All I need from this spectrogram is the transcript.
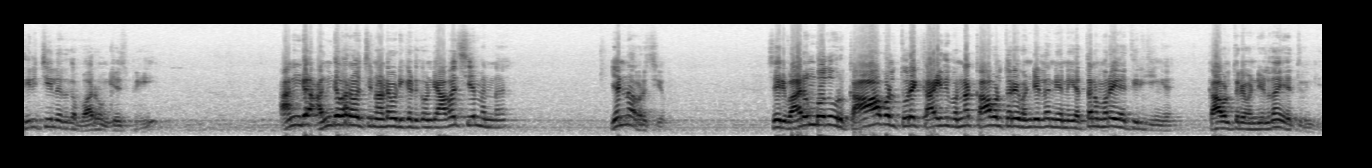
திருச்சியில் இருக்க வரும் எஸ்பி அங்கே அங்கே வர வச்சு நடவடிக்கை எடுக்க வேண்டிய அவசியம் என்ன? என்ன அவசியம்? சரி வரும்போது ஒரு காவல்துறை கைது பண்ணால் காவல்துறை வண்டியில் என்னை எத்தனை முறை ஏற்றிருக்கீங்க காவல்துறை வண்டியில தான் ஏற்றுவீங்க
